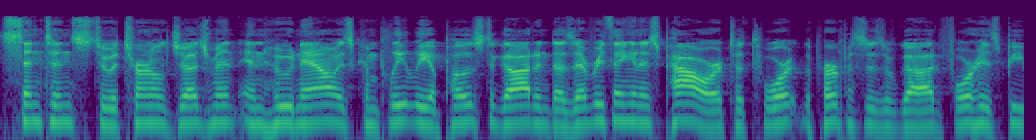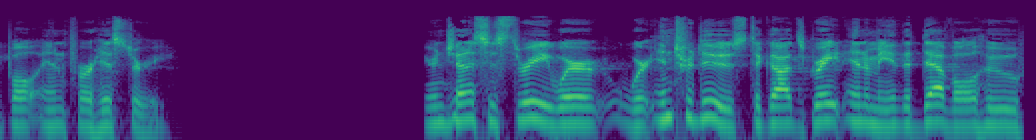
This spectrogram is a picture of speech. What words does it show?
sentenced to eternal judgment and who now is completely opposed to God and does everything in his power to thwart the purposes of God for his people and for history. Here in Genesis 3, where we're introduced to God's great enemy, the devil, who,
